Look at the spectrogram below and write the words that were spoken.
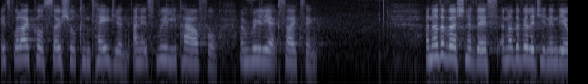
It's what I call social contagion, and it's really powerful and really exciting. Another version of this, another village in India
